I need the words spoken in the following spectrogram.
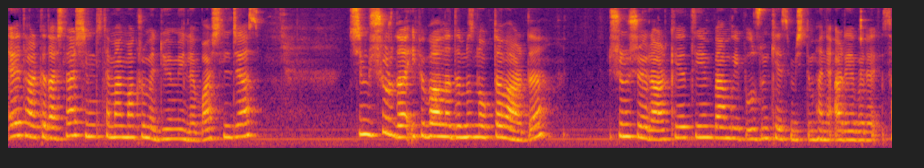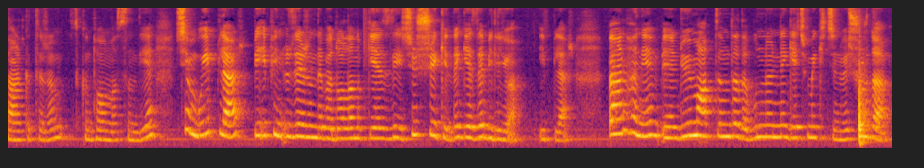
Evet arkadaşlar şimdi temel makrome düğümüyle başlayacağız. Şimdi şurada ipi bağladığımız nokta vardı. Şunu şöyle arkaya atayım. Ben bu ipi uzun kesmiştim. Hani araya böyle sarkıtırım sıkıntı olmasın diye. Şimdi bu ipler bir ipin üzerinde böyle dolanıp gezdiği için şu şekilde gezebiliyor ipler. Ben hani e, düğümü attığımda da bunun önüne geçmek için ve şurada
